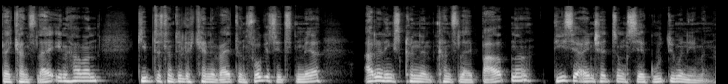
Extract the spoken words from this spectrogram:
Bei Kanzleiinhabern gibt es natürlich keine weiteren Vorgesetzten mehr, allerdings können Kanzleipartner diese Einschätzung sehr gut übernehmen.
